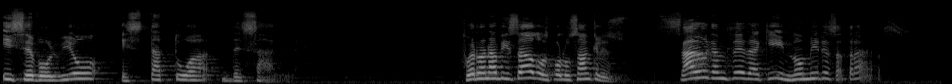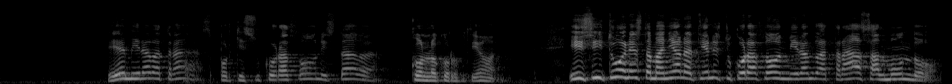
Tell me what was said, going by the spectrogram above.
y se volvió estatua de sal. Fueron avisados por los ángeles, sálganse de aquí, no mires atrás. Ella miraba atrás porque su corazón estaba con la corrupción. Y si tú en esta mañana tienes tu corazón mirando atrás al mundo,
